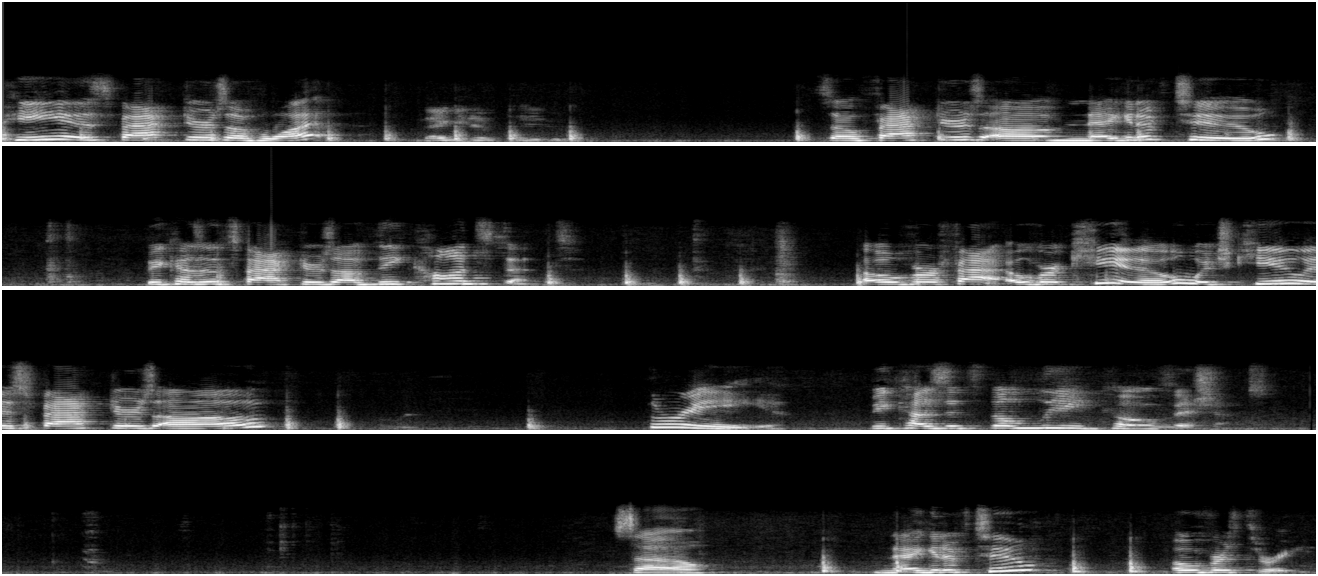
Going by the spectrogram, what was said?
P is factors of what? Negative two. So factors of negative 2 because it's factors of the constant. Over fa- over q, which q is factors of 3 because it's the lead coefficient. So negative 2 over 3.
